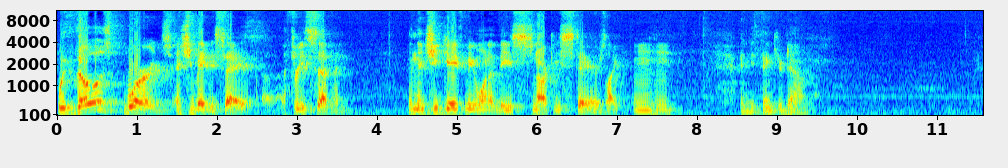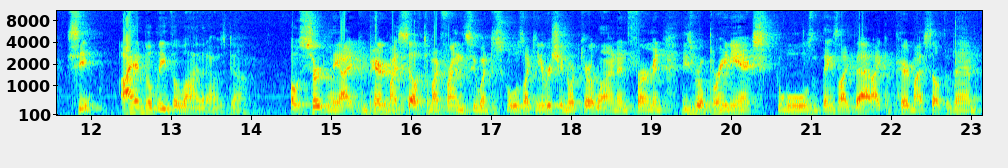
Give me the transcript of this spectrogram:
with those words, and she made me say a 3.7, and then she gave me one of these snarky stares, like, mm hmm. And you think you're dumb. See, I had believed the lie that I was dumb. Oh, certainly, I had compared myself to my friends who went to schools like University of North Carolina and Furman, these real brainiac schools and things like that. I compared myself to them,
